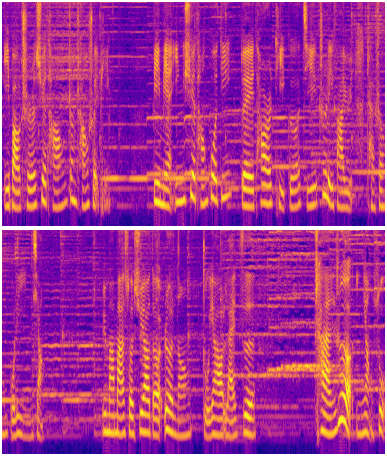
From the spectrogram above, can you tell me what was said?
以保持血糖正常水平。避免因血糖过低对胎儿体格及智力发育产生不利影响。孕妈妈所需要的热能主要来自产热营养素，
